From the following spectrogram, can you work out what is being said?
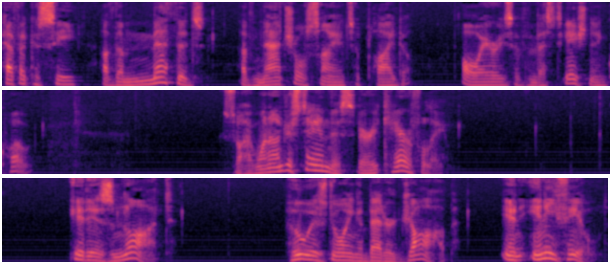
efficacy of the methods of natural science applied to all areas of investigation, end quote. So I want to understand this very carefully. It is not who is doing a better job in any field,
